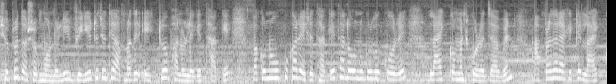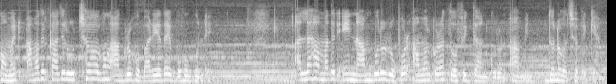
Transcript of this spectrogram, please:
সুপ্রিয় দর্শক মণ্ডলী, ভিডিওটি যদি আপনাদের একটুও ভালো লেগে থাকে বা কোনো উপকার এসে থাকে, তাহলে অনুগ্রহ করে লাইক, কমেন্ট করে যাবেন। আপনাদের এক একটি লাইক, কমেন্ট আমাদের কাজের উৎসাহ এবং আগ্রহ বাড়িয়ে দেয় বহুগুণে আল্লাহ আমাদের এই নামগুলোর উপর আমল করার তৌফিক দান করুন। আমিন। ধন্যবাদ সবাইকে।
